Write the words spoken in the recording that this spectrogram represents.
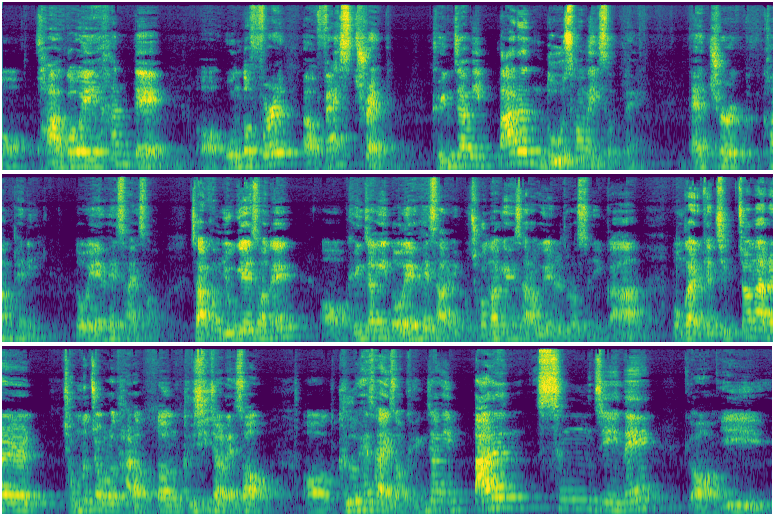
어, 과거에 한때 어, on the first, uh, fast track 굉장히 빠른 노선에 있었대. At your company 너의 회사에서. 자, 그럼 여기에서는 어, 굉장히 너의 회사, 뭐 전화기 회사라고 예를 들었으니까 뭔가 이렇게 집 전화를 전문적으로 다뤘던 그 시절에서 어, 그 회사에서 굉장히 빠른 승진의 어, 이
